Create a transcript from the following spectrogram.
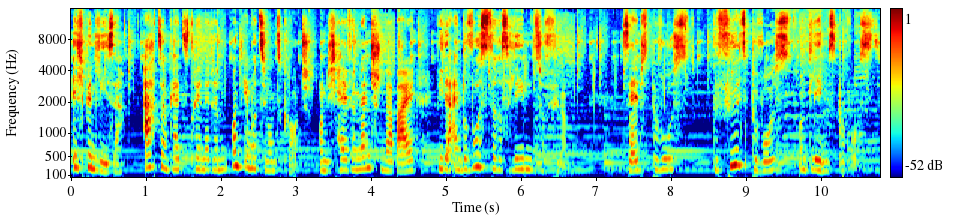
Ich bin Lisa, Achtsamkeitstrainerin und Emotionscoach und ich helfe Menschen dabei, wieder ein bewussteres Leben zu führen. Selbstbewusst, gefühlsbewusst und lebensbewusst.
